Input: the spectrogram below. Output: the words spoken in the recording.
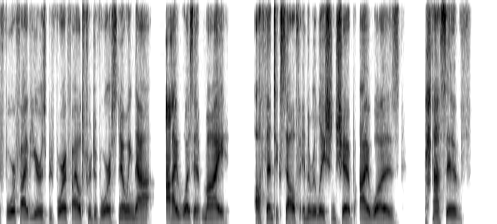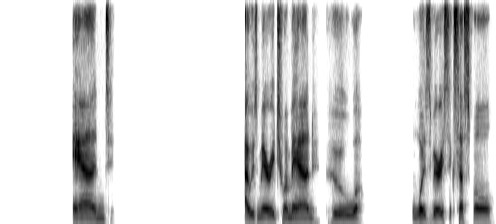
four or five years before I filed for divorce, knowing that I wasn't my authentic self in the relationship. I was passive and I was married to a man who was very successful,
